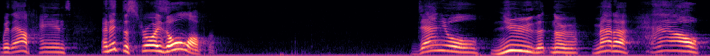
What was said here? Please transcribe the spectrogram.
without hands, and it destroys all of them. Daniel knew that no matter how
